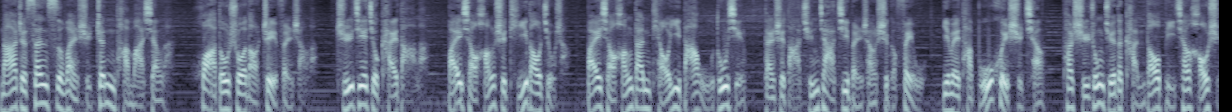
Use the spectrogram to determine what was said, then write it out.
拿着三四万是真他妈香啊！话都说到这份上了。直接就开打了，白小航是提刀就上，白小航单挑一打五都行，但是打群架基本上是个废物，因为他不会使枪，他始终觉得砍刀比枪好使。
